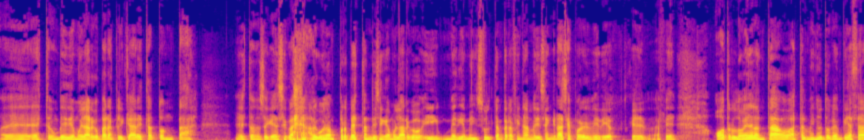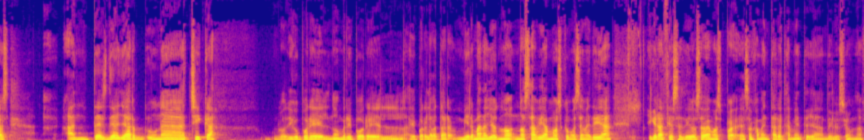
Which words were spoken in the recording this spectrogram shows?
eh, es un vídeo muy largo para explicar esta tonta. Esto no sé qué, algunos protestan, dicen que es muy largo y medio me insultan, pero al final me dicen gracias por el vídeo. Otros lo he adelantado hasta el minuto que empiezas antes de hallar una chica, lo digo por el nombre y por el, por el avatar, mi hermana y yo no, no sabíamos cómo se metía y gracias a Dios lo sabemos, pues esos comentarios también te llenan de ilusión, ¿no?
